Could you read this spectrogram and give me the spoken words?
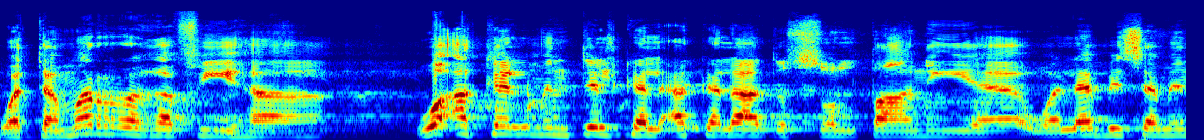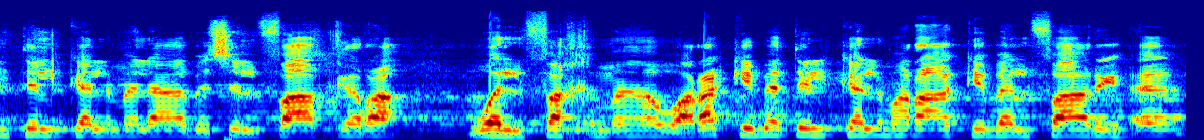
وتمرغ فيها وأكل من تلك الأكلات السلطانية ولبس من تلك الملابس الفاخرة والفخمة وركب تلك المراكب الفارهة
